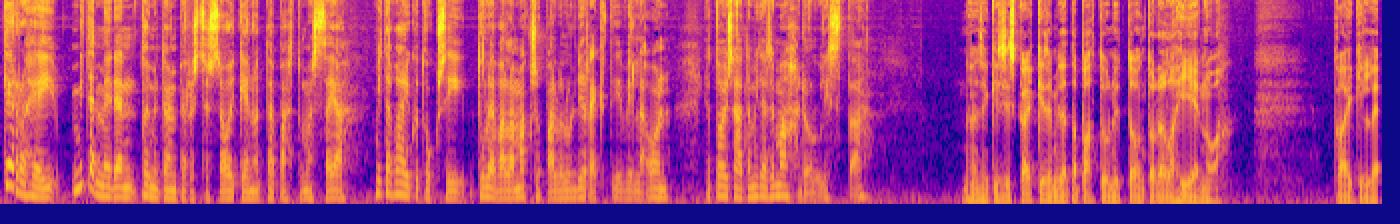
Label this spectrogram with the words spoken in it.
Kerro hei, mitä meidän toimintaympäristössä oikein on tapahtumassa ja mitä vaikutuksia tulevalla maksupalveludirektiivillä on ja toisaalta mitä se mahdollistaa? No ensinnäkin siis kaikki se, mitä tapahtuu nyt on todella hienoa kaikille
